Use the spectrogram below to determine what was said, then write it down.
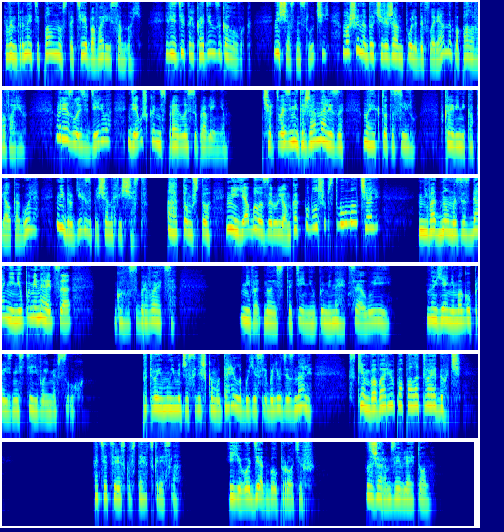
в интернете полно статей об аварии со мной. Везде только один заголовок. Несчастный случай. Машина дочери Жан-Поля де Флориана попала в аварию. Врезалась в дерево, девушка не справилась с управлением. Черт возьми, даже анализы мои кто-то слил. В крови ни капли алкоголя, ни других запрещенных веществ. А о том, что не я была за рулем, как по волшебству умолчали. Ни в одном из изданий не упоминается... Голос обрывается. Ни в одной из статей не упоминается о Луи. Но я не могу произнести его имя вслух. По твоему имиджу слишком ударило бы, если бы люди знали, с кем в аварию попала твоя дочь. Отец резко встает с кресла. Его дед был против. С жаром заявляет он.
